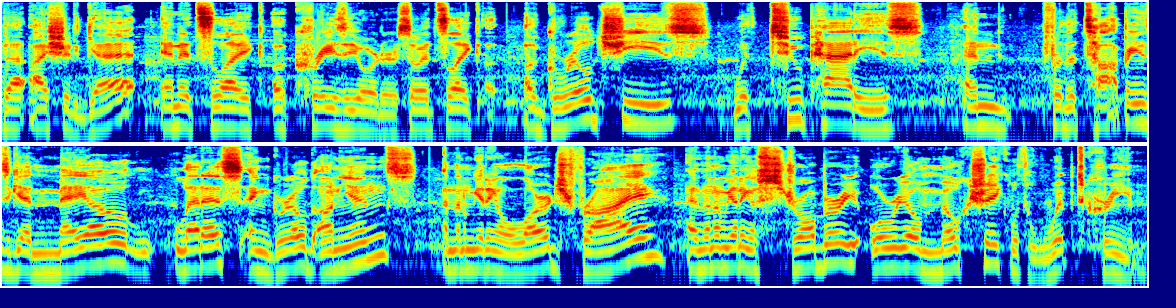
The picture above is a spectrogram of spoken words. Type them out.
that I should get, and it's like a crazy order. So it's like a, a grilled cheese with two patties, and for the toppings, get mayo, lettuce, and grilled onions, and then I'm getting a large fry, and then I'm getting a strawberry Oreo milkshake with whipped cream.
